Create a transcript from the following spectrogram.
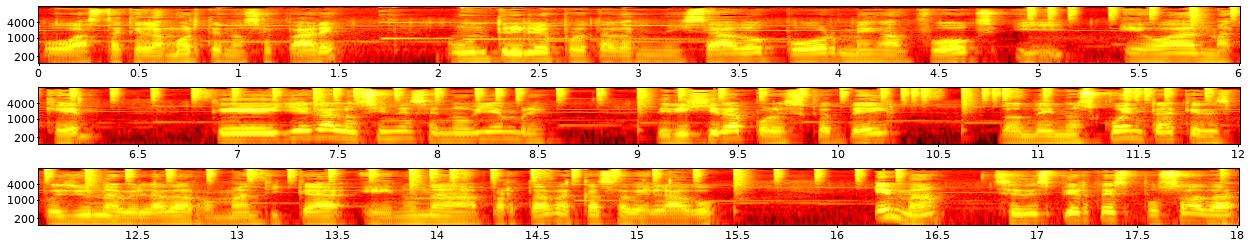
o Hasta que la muerte nos separe, un thriller protagonizado por Megan Fox y Eoan McKen, que llega a los cines en noviembre, dirigida por Scott Dale, donde nos cuenta que después de una velada romántica en una apartada casa del lago, Emma se despierta esposada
